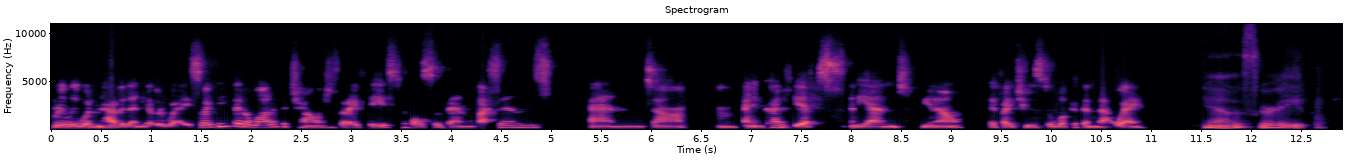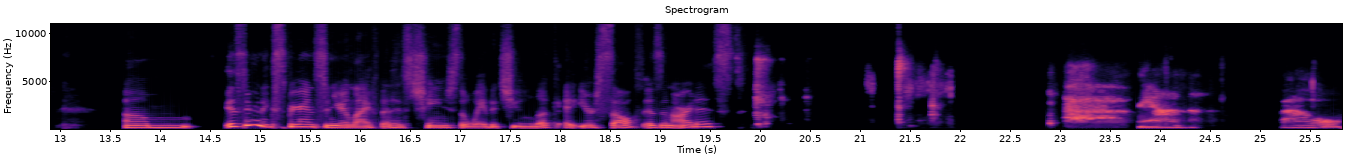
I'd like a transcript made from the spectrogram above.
really wouldn't have it any other way. So I think that a lot of the challenges that I faced have also been lessons and um, and kind of gifts in the end. You know, if I choose to look at them that way. Yeah, that's great. Um, is there an experience in your life that has changed the way that you look at yourself as an artist? Man, wow.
